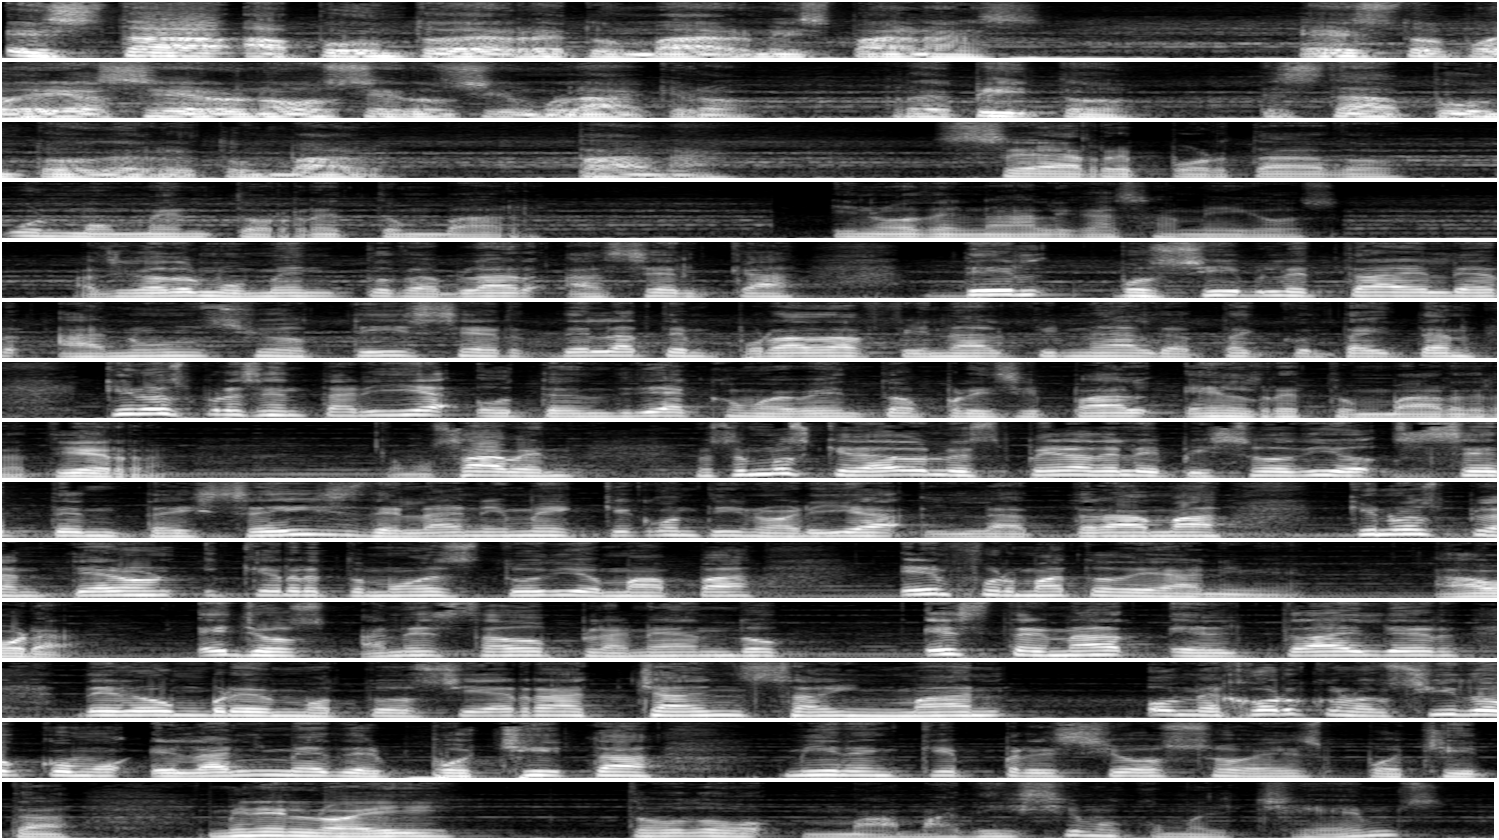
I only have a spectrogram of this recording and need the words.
Está a punto de retumbar, mis panas. Esto podría ser o no ser un simulacro. Repito, está a punto de retumbar, pana. Se ha reportado un momento retumbar. Y no de nalgas, amigos. Ha llegado el momento de hablar acerca del posible tráiler, anuncio, teaser de la temporada final final de Attack on Titan que nos presentaría o tendría como evento principal el retumbar de la Tierra. Como saben, nos hemos quedado a la espera del episodio 76 del anime que continuaría la trama que nos plantearon y que retomó Studio Mapa en formato de anime. Ahora, ellos han estado planeando estrenar el tráiler del hombre motosierra Chan Sain Man o mejor conocido como el anime del Pochita. Miren qué precioso es Pochita. Mírenlo ahí, todo mamadísimo como el Chems.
